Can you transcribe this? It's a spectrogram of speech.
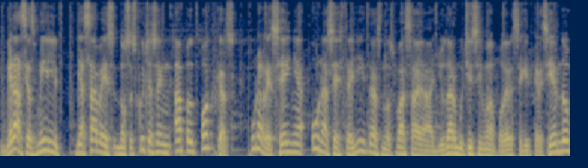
Gracias mil. Ya sabes, nos escuchas en Apple Podcast. Una reseña, unas estrellitas nos vas a ayudar muchísimo a poder seguir creciendo.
